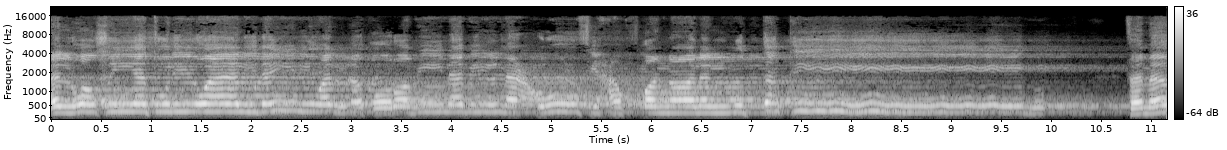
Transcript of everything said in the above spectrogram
الوصية للوالدين والأقربين بالمعروف حقا على المتقين. فمن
